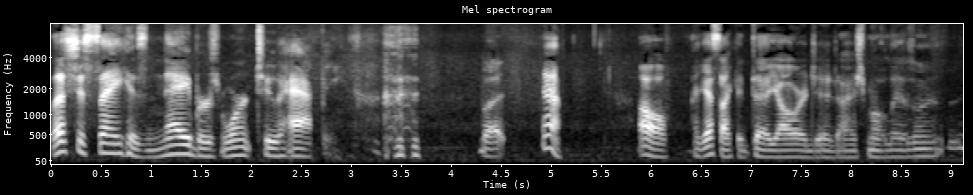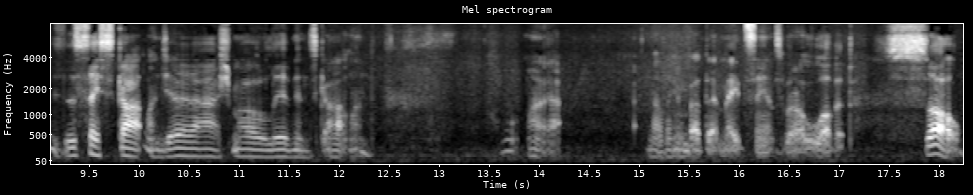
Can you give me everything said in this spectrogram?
let's just say his neighbors weren't too happy. but, yeah. Oh, I guess I could tell y'all where Jedediah Schmo lives. Let's say Scotland. Jedediah Schmo lived in Scotland. Nothing about that made sense, but I love it. So,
